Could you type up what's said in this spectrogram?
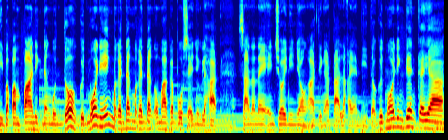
iba pang panig ng mundo. Good morning, magandang magandang umaga po sa inyong lahat. Sana na-enjoy ninyo ang ating talakayan dito. Good morning din kay uh,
